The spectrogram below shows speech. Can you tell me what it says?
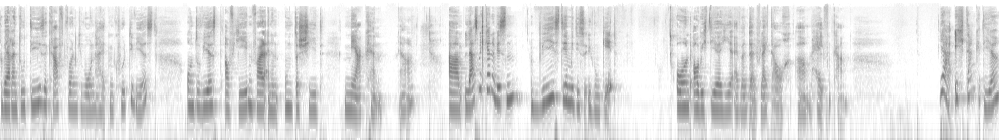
während du diese kraftvollen Gewohnheiten kultivierst und du wirst auf jeden Fall einen Unterschied merken. Ja? Ähm, lass mich gerne wissen, wie es dir mit dieser Übung geht und ob ich dir hier eventuell vielleicht auch ähm, helfen kann. Ja, ich danke dir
